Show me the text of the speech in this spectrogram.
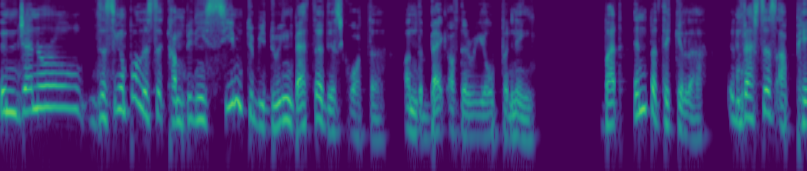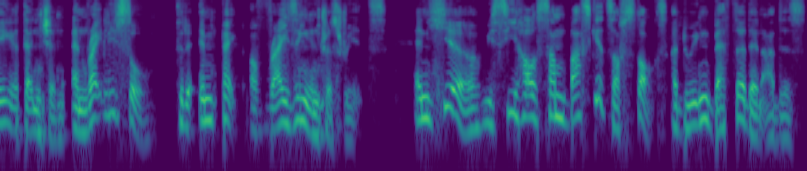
In general, the Singapore listed companies seem to be doing better this quarter on the back of the reopening. But in particular, investors are paying attention, and rightly so, to the impact of rising interest rates. And here we see how some baskets of stocks are doing better than others.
